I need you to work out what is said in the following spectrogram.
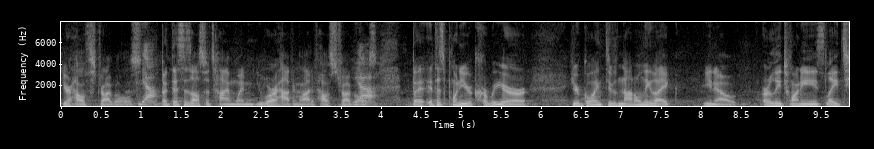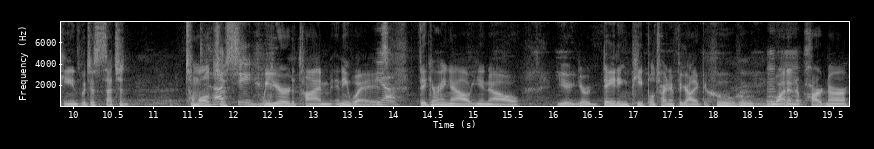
your health struggles. Yeah. But this is also a time when you were having a lot of health struggles. Yeah. But at this point in your career, you're going through not only like you know early 20s, late teens, which is such a tumultuous, Touchy. weird time, anyways. Yeah. Figuring out, you know, you, you're dating people, trying to figure out like who who you want in a Mm-hmm. partner,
